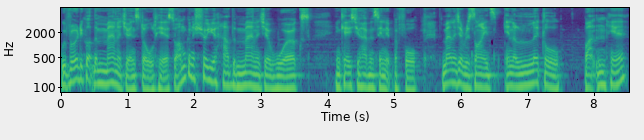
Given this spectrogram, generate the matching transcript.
We've already got the manager installed here, so I'm going to show you how the manager works in case you haven't seen it before. The manager resides in a little button here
